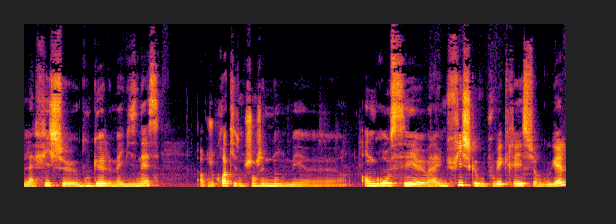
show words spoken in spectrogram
la fiche Google My Business alors je crois qu'ils ont changé de nom, mais euh, en gros c'est euh, voilà, une fiche que vous pouvez créer sur Google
